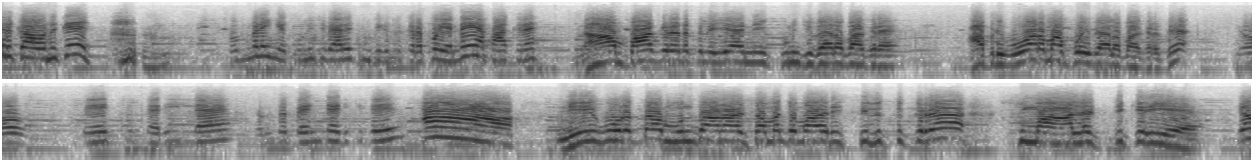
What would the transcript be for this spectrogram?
அறிவு இருக்கா உனக்கு பொம்பளைங்க குனிஞ்சு வேலை செஞ்சுக்கிட்டு இருக்கிறப்போ என்னையா பாக்குற? நான் பாக்குற இடத்துல ஏன் நீ குனிஞ்சு வேலை பாக்குற? அப்படி ஓரமா போய் வேலை பாக்குறது? யோ பேச்சு சரியில்லை. ரொம்ப பெண்ட் அடிக்குது. நீ கூட தான் முந்தா நாள் சமைச்ச மாதிரி சிலுத்துக்கிற சும்மா அலட்டிக்கிறியே. யோ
